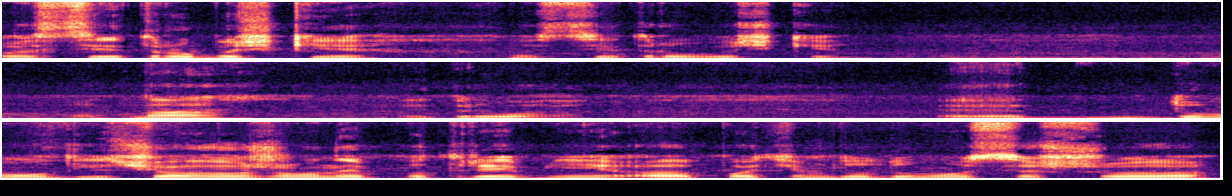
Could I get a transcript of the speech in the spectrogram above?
ось ці трубочки, ось ці трубочки. Одна і друга. Е, Думав, для чого ж вони потрібні, а потім додумався, що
